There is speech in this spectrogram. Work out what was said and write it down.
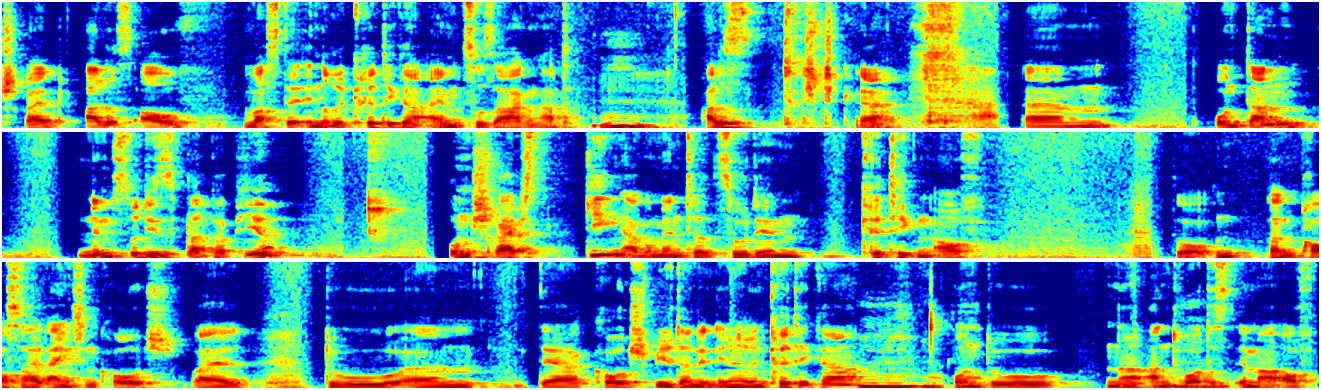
schreibt alles auf, was der innere Kritiker einem zu sagen hat. Alles, ja. Ähm, und dann nimmst du dieses Blatt Papier und schreibst Gegenargumente zu den Kritiken auf. So, und dann brauchst du halt eigentlich einen Coach, weil du, ähm, der Coach spielt dann den inneren Kritiker und du ne, antwortest immer auf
